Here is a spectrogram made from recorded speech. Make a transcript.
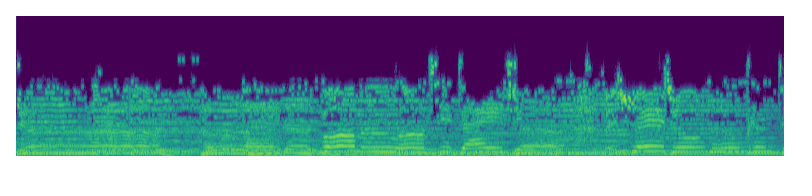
着。后来的我们，我期待着，泪水中能看到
